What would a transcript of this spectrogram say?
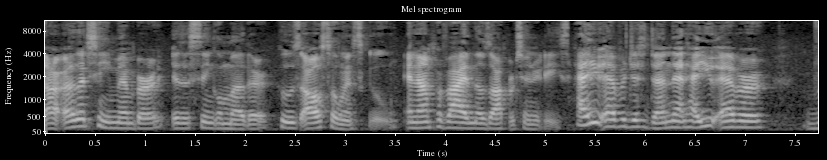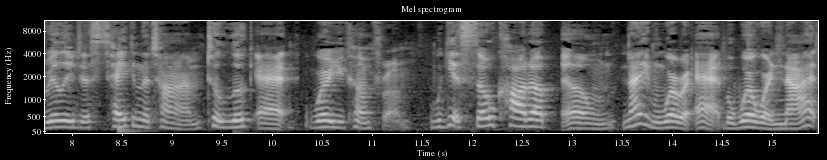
our other team member is a single mother who's also in school, and I'm providing those opportunities. Have you ever just done that? Have you ever really just taking the time to look at where you come from. We get so caught up on not even where we're at, but where we're not,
